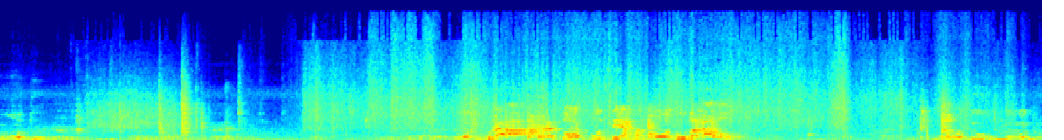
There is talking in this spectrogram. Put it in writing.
মধু। বন্ধুরা আমরা তরমুজ দিয়ে এখন মধু বানাবো। মধু মধু।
